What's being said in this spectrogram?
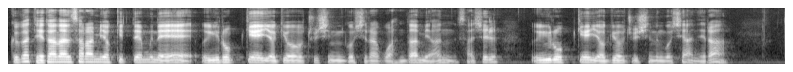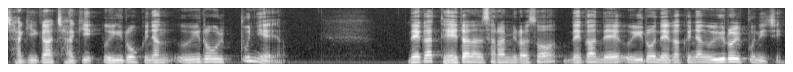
그가 대단한 사람이었기 때문에 의롭게 여겨 주신 것이라고 한다면 사실 의롭게 여겨 주시는 것이 아니라 자기가 자기 의로 그냥 의로울 뿐이에요. 내가 대단한 사람이라서 내가 내 의로 내가 그냥 의로울 뿐이지.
